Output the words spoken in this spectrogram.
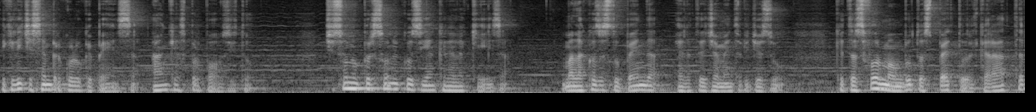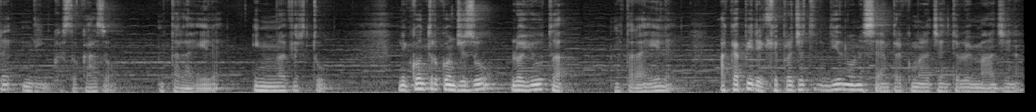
e che dice sempre quello che pensa, anche a sproposito. Ci sono persone così anche nella Chiesa, ma la cosa stupenda è l'atteggiamento di Gesù, che trasforma un brutto aspetto del carattere, in questo caso Natanaele, in una virtù. L'incontro con Gesù lo aiuta, Natanaele, a capire che il progetto di Dio non è sempre come la gente lo immagina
